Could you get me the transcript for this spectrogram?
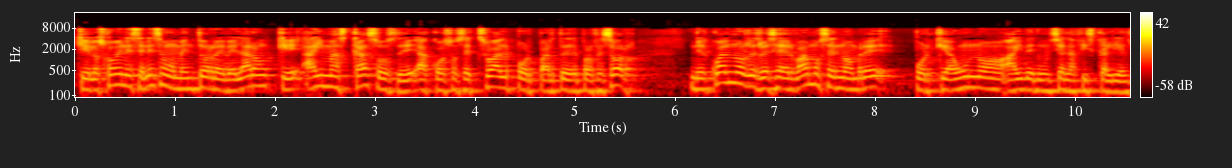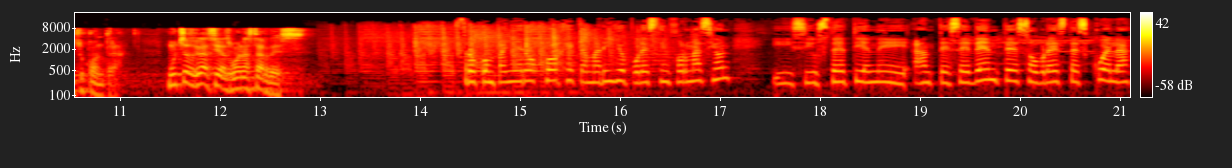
que los jóvenes en ese momento revelaron que hay más casos de acoso sexual por parte del profesor, del cual nos reservamos el nombre porque aún no hay denuncia en la fiscalía en su contra. Muchas gracias, buenas tardes. Nuestro compañero Jorge Camarillo por esta información y si usted tiene antecedentes sobre esta escuela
